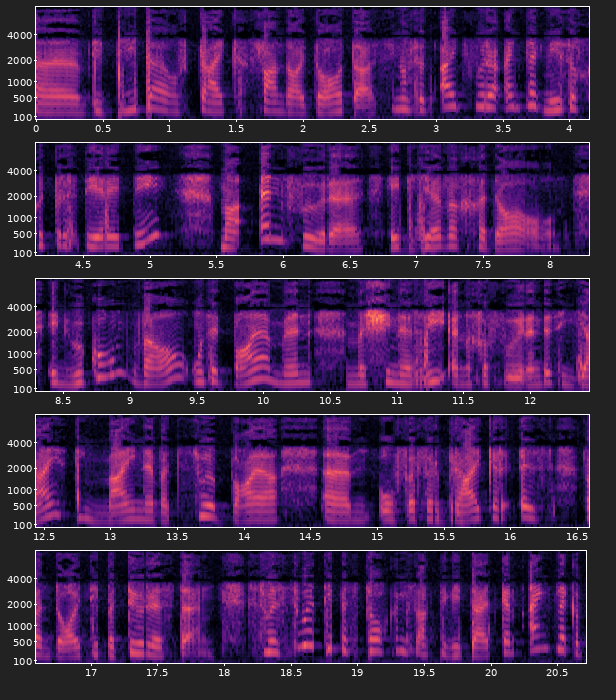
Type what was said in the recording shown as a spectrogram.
uh die details kyk van daai data, sien ons dat uitvoere eintlik nie so goed presteer het nie, maar invoere het hewig gedaal. En hoekom? Wel, ons het baie min masjinerie ingevoer en dis juist die myne wat so baie ehm um, of 'n verbruiker is van daai tipe toerusting. So so tipe stakingsaktiwiteit kan eintlik 'n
